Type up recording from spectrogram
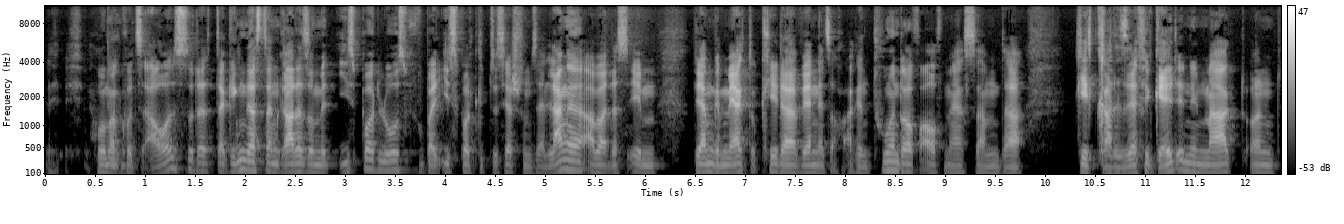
ich, ich hole mal kurz aus, so, da, da ging das dann gerade so mit E-Sport los, wobei E-Sport gibt es ja schon sehr lange, aber das eben, wir haben gemerkt, okay, da werden jetzt auch Agenturen drauf aufmerksam, da geht gerade sehr viel Geld in den Markt und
